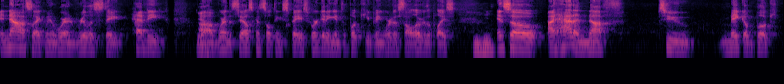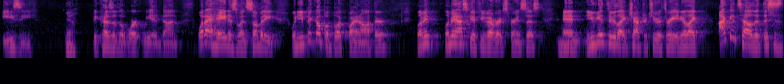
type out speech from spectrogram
and now it's like, man, we're in real estate heavy. Yeah. Uh, we're in the sales consulting space. We're getting into bookkeeping. We're just all over the place. Mhm. And so I had enough to make a book easy. Yeah. Because of the work we had done. What I hate is when somebody when you pick up a book by an author, let me let me ask you if you've ever experienced this. Mm-hmm. And you get through like chapter two or three, and you're like, I can tell that this is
